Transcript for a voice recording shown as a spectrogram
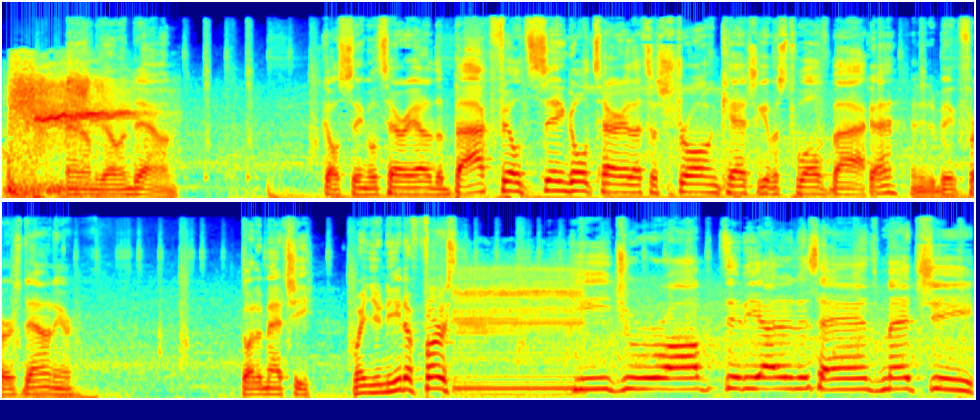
And I'm going down. Let's go Singletary out of the backfield. Singletary, that's a strong catch to give us 12 back. Okay, I need a big first down here. Go to Metchie. When you need a first. He dropped it. He had it in his hands. Metchie.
